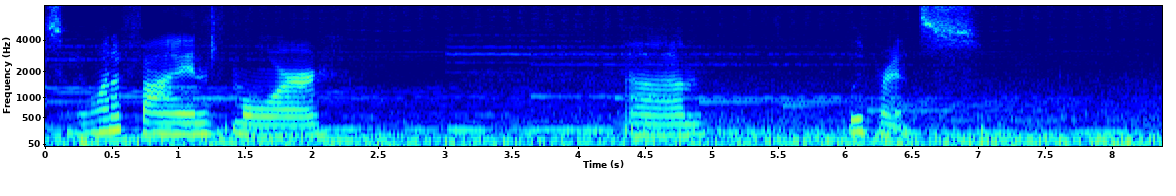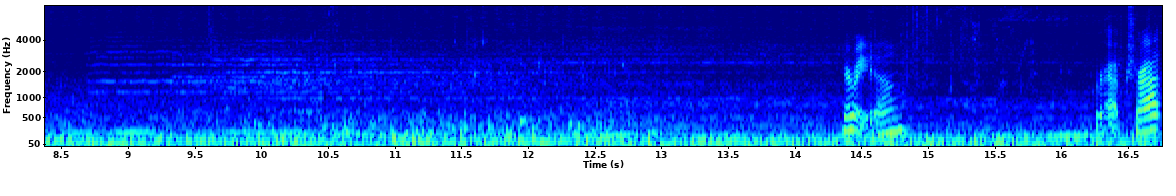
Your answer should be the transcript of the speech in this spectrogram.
so we want to find more um, blueprints. Here we go. Grab trap.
